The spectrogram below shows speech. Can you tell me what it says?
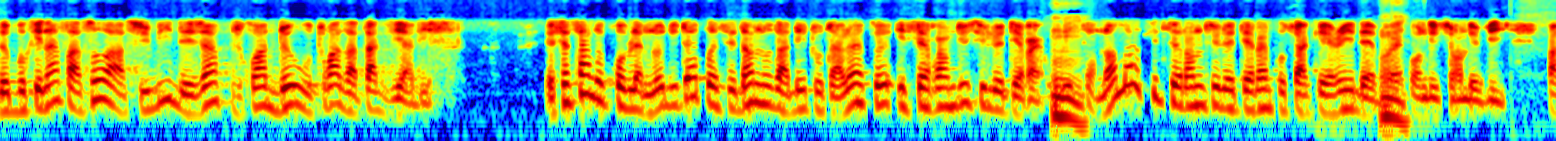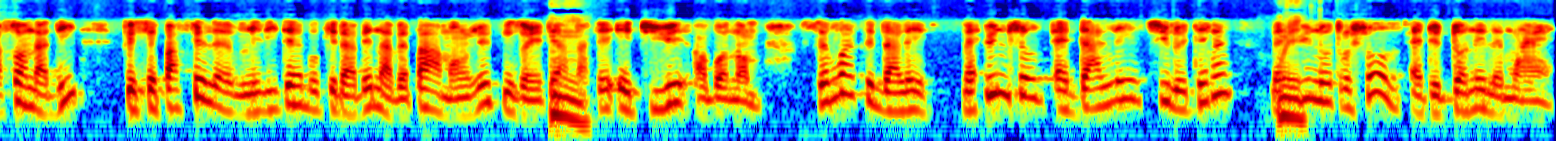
le Burkina Faso a subi déjà, je crois, deux ou trois attaques djihadistes. Et c'est ça le problème. L'auditeur précédent nous a dit tout à l'heure qu'il s'est rendu sur le terrain. Oui, hmm. c'est normal qu'il se rende sur le terrain pour s'acquérir des vraies conditions de vie. Parce qu'on a dit que c'est parce que les militaires burkinabés n'avaient pas à manger qu'ils ont été hmm. attaqués et tués en bon nombre. C'est vrai que d'aller, mais une chose est d'aller sur le terrain, mais une autre chose est de donner les moyens.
